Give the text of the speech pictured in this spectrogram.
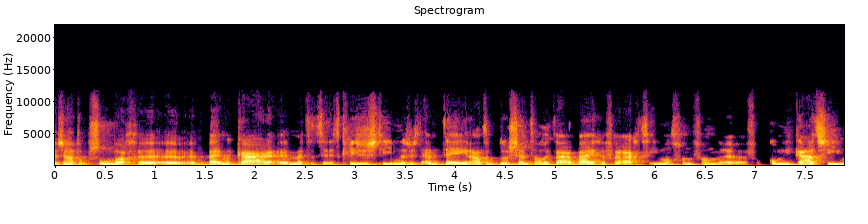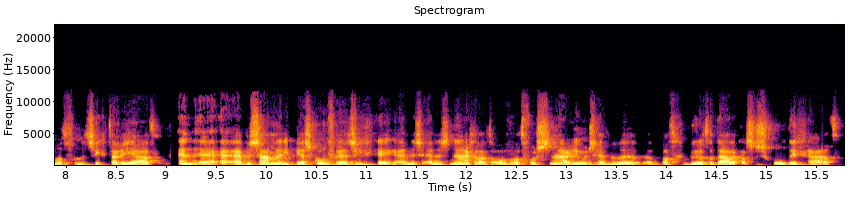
We zaten op zondag uh, bij elkaar uh, met het, het crisisteam, dus het MT. Een aantal docenten had ik daarbij gevraagd. Iemand van, van, communicatie, iemand van het secretariaat. En hebben samen naar die persconferentie gekeken en eens, en eens nagedacht over wat voor scenario's hebben we. Wat gebeurt er dadelijk als de school dicht gaat?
